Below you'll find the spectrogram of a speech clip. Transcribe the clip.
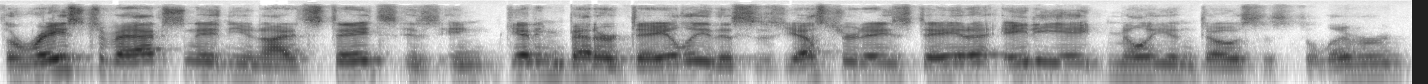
The race to vaccinate in the United States is getting better daily. This is yesterday's data 88 million doses delivered,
